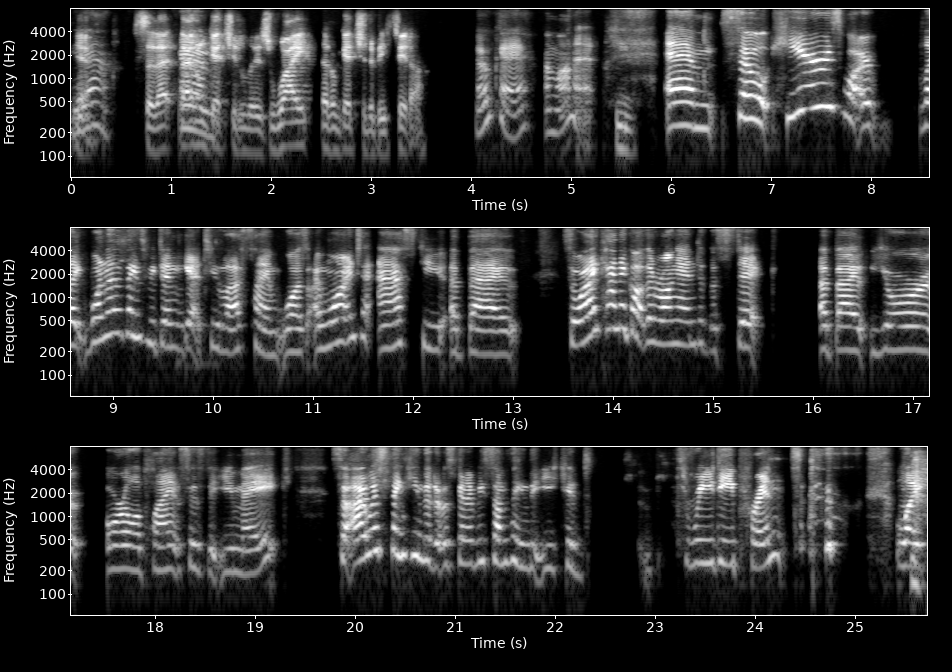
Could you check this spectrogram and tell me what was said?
Yeah. yeah. So that that'll um, get you to lose weight. That'll get you to be fitter. Okay, I'm on it. Hmm. Um. So here's what like one of the things we didn't get to last time was I wanted to ask you about. So I kind of got the wrong end of the stick about your oral appliances that you make. So I was thinking that it was going to be something that you could 3D print like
